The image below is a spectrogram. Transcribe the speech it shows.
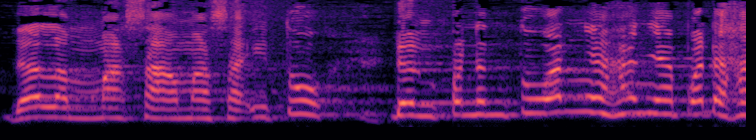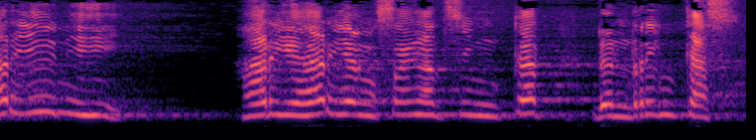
dalam masa-masa itu dan penentuannya hanya pada hari ini Hari-hari yang sangat singkat dan ringkas.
